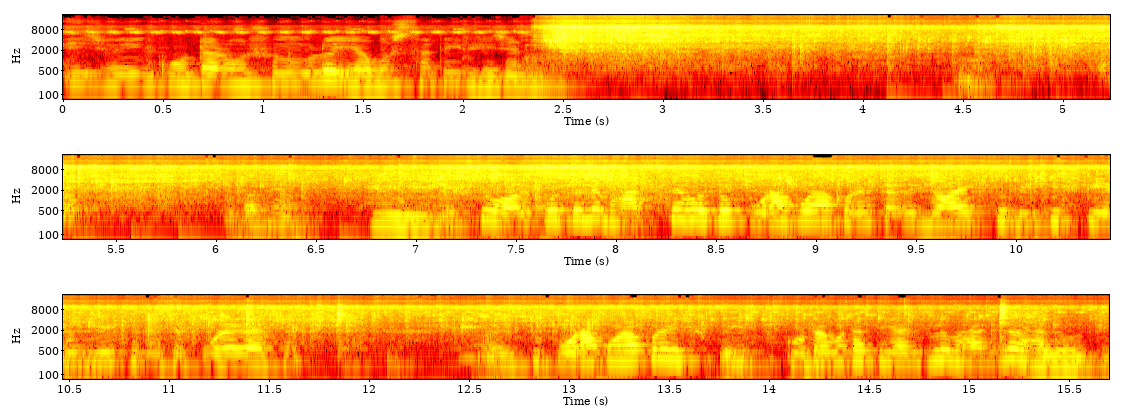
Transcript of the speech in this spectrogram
এই যে এই গোটা রসুনগুলো এই অবস্থাতেই ভেজে নেব। হুম একটু অল্প তেলে ভাজতে হতো পোড়া পোড়া করে তবে জয় একটু বেশি তেল দিয়ে ফেলেছে পড়ে গেছে। একটু পোড়া পোড়া করে এই- গোটা গোটা পেঁয়াজগুলো ভাজলে ভালো হতো।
